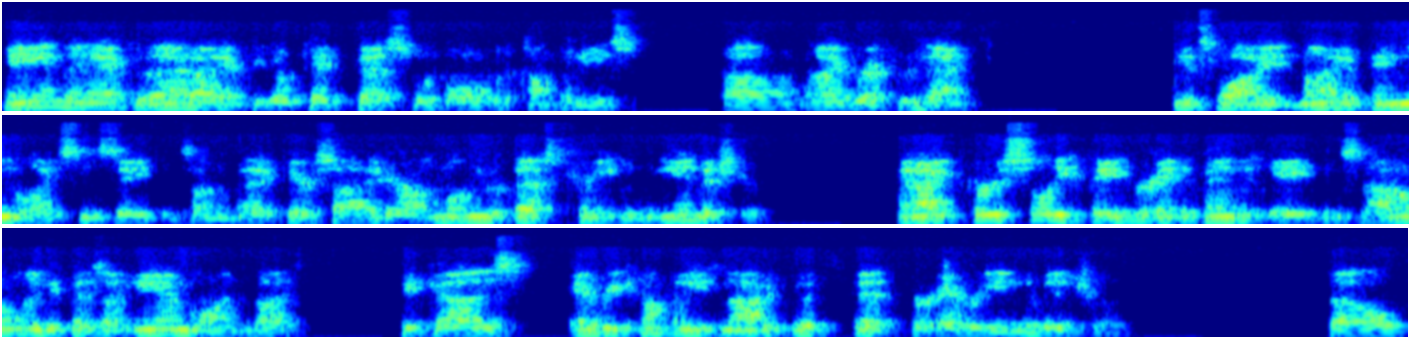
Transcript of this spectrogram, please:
And then after that, I have to go take tests with all the companies uh, I represent. It's why, in my opinion, licensed agents on the Medicare side are among the best trained in the industry. And I personally favor independent agents, not only because I am one, but because every company is not a good fit for every individual. So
